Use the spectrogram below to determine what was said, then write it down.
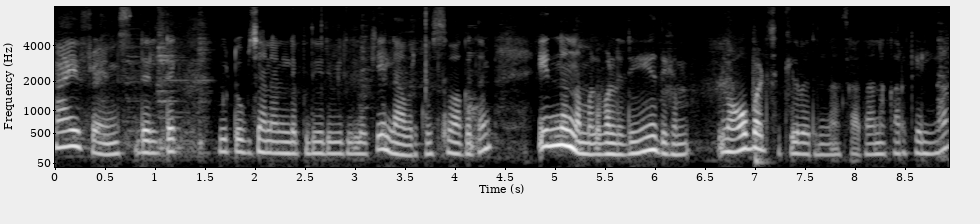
ഹായ് ഫ്രണ്ട്സ് ഡെൽടെക് യൂട്യൂബ് ചാനലിന്റെ പുതിയൊരു വീഡിയോയിലേക്ക് എല്ലാവർക്കും സ്വാഗതം. ഇന്ന് നമ്മൾ വളരെയധികം ലോ ബഡ്ജറ്റിൽ വരുന്ന സാധാരണക്കാർക്കെല്ലാം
